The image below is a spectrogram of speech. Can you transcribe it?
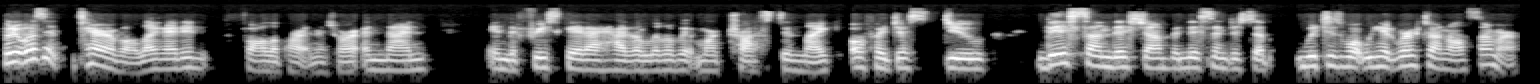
but it wasn't terrible. Like I didn't fall apart in the short. And then in the free skate, I had a little bit more trust in like, oh, if I just do this on this jump and this on just a, which is what we had worked on all summer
